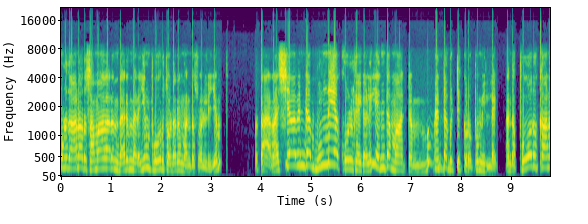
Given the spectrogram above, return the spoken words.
முழுதான ஒரு சமாதானம் வரும் வரையும் போர் தொடரும் என்று சொல்லியும் ரஷ்யாவின் முன்னைய கொள்கைகளில் எந்த மாற்றமும் எந்த விட்டுக் கொடுப்பும் இல்லை. அந்த போருக்கான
